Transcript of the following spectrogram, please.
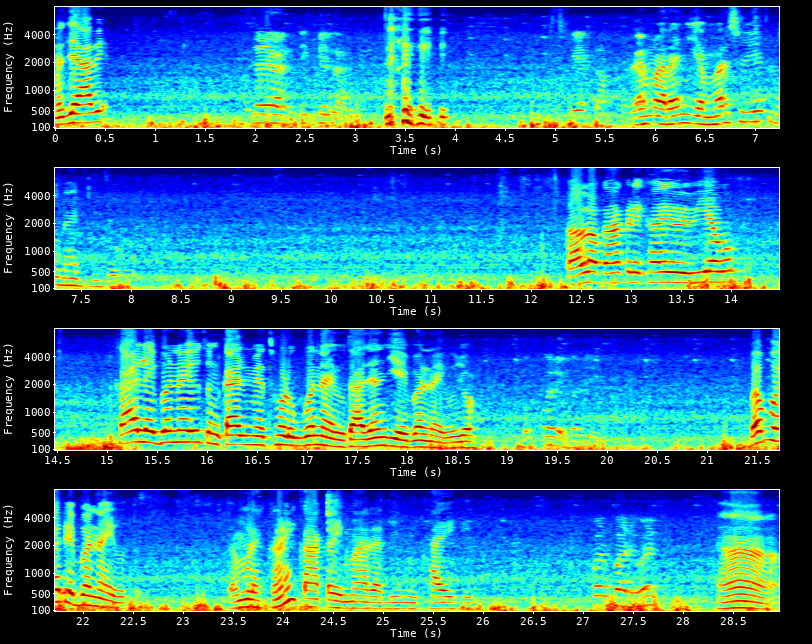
મજા આવે? રમા રંજિયા મરસું એટલું નાખી દીધું. હાલો કાંકડી ખાઈ એવી આવો. કાલે બનાવ્યું હતું ને કાલે મેં થોડુંક બનાવ્યું હતું. આજે અંજીએ બનાવ્યું જો. બપોરે બનાવ્યું. હતું. તમને ઘણી કાંકડી મારા દીનું ખાઈ હી હા.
